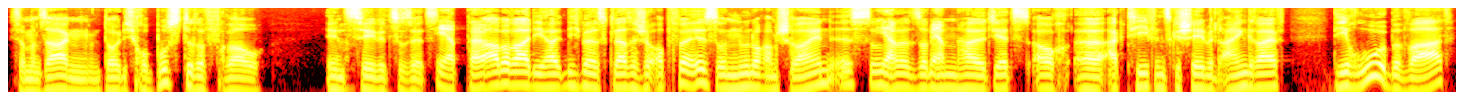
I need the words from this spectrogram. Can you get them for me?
wie soll man sagen, deutlich robustere Frau in Szene zu setzen. Ja, Barbara, die halt nicht mehr das klassische Opfer ist und nur noch am Schreien ist, so, ja, sondern ja. halt jetzt auch äh, aktiv ins Geschehen mit eingreift, die Ruhe bewahrt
